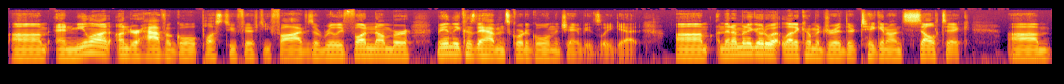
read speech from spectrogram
Um, and Milan under half a goal plus 255 is a really fun number, mainly because they haven't scored a goal in the Champions League yet. Um, and then I'm going to go to Atletico Madrid. They're taking on Celtic. Um,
